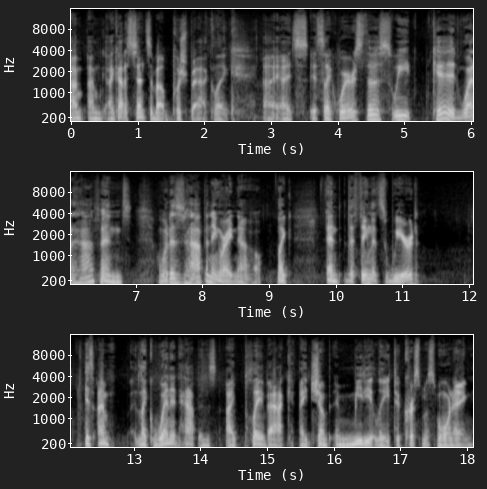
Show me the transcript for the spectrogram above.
I'm. I'm. I got a sense about pushback. Like, I, I- it's. It's like, where's the sweet kid? What happened? What is happening right now? Like, and the thing that's weird is I'm like when it happens, I play back, I jump immediately to Christmas morning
